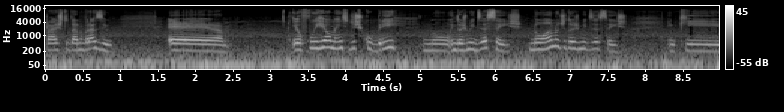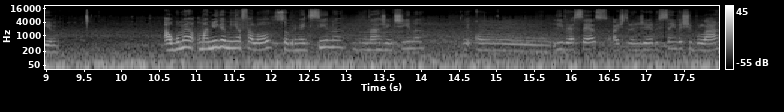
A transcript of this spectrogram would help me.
para estudar no Brasil. É, eu fui realmente descobrir no, em 2016, no ano de 2016, em que alguma uma amiga minha falou sobre medicina na Argentina com livre acesso a estrangeiros sem vestibular,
